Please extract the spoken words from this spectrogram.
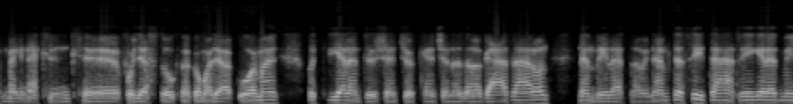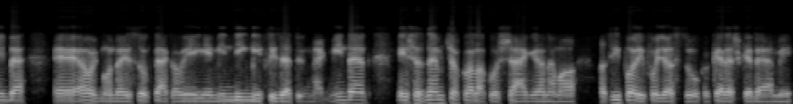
meg nekünk, fogyasztóknak a magyar kormány, hogy jelentősen csökkentsen ezen a gázáron, nem véletlen, hogy nem teszi, tehát végeredményben, ahogy mondani szokták, a végén mindig mi fizetünk meg mindent, és ez nem csak a lakossági, hanem a az ipari fogyasztók, a kereskedelmi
